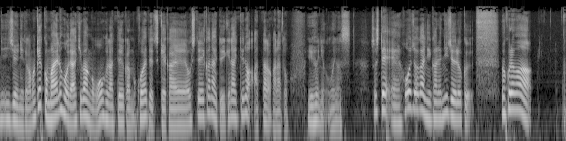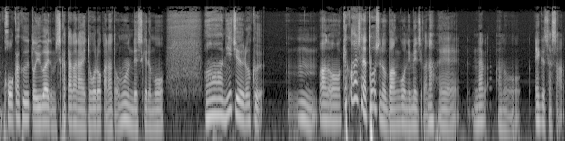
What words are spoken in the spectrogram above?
22とか、まあ、結構前の方で空き番号も多くなっているから、もうこうやって付け替えをしていかないといけないっていうのはあったのかなというふうに思います。そして、えー、北条が2から26。まあ、これは、降格と言われても仕方がないところかなと思うんですけども、ああ、26。うん、あの、結構阪神は投手の番号のイメージかな。えー、な、あの、エグサさん、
